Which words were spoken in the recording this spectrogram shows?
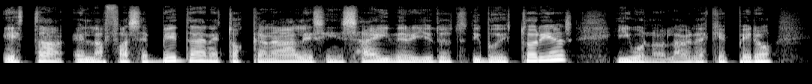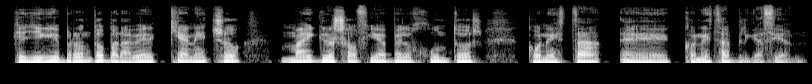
está en las fases beta, en estos canales Insider y todo este tipo de historias. Y bueno, la verdad es que espero que llegue pronto para ver qué han hecho Microsoft y Apple juntos con esta, eh, con esta aplicación.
